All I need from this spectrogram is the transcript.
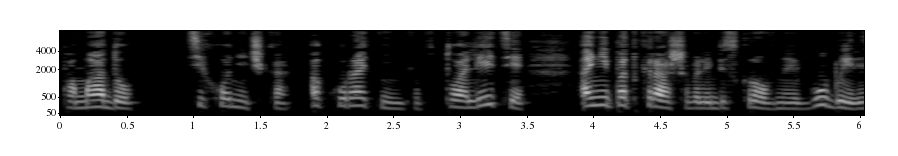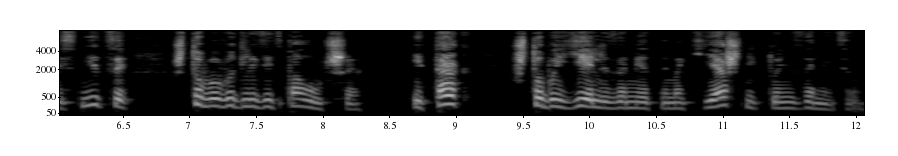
помаду. Тихонечко, аккуратненько в туалете они подкрашивали бескровные губы и ресницы, чтобы выглядеть получше. И так, чтобы еле заметный макияж никто не заметил.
